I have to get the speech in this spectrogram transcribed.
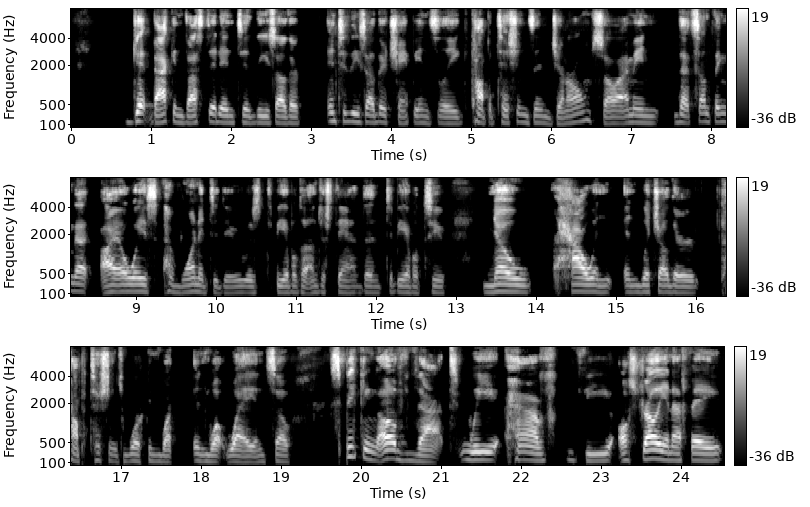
get back invested into these other into these other Champions League competitions in general. So I mean, that's something that I always have wanted to do is to be able to understand and to be able to know how and in which other competitions work in what in what way. And so speaking of that, we have the Australian FA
